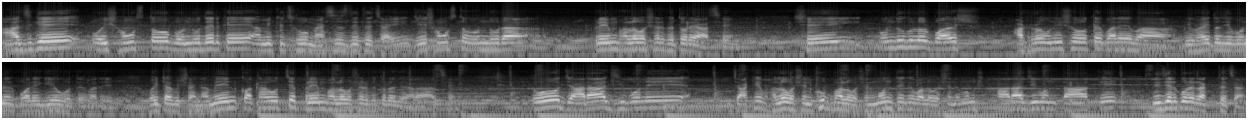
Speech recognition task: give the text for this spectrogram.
আজকে ওই সমস্ত বন্ধুদেরকে আমি কিছু মেসেজ দিতে চাই। যে সমস্ত বন্ধুরা প্রেম ভালোবাসার ভেতরে আছেন, সেই বন্ধুগুলোর বয়স আঠেরো, উনিশও হতে পারে বা বিবাহিত জীবনের পরে গিয়েও হতে পারে, ওইটা বিষয় না। মেন কথা হচ্ছে প্রেম ভালোবাসার ভেতরে যারা আছেন। তো যারা জীবনে যাকে ভালোবাসেন, খুব ভালোবাসেন, মন থেকে ভালোবাসেন এবং সারা জীবন তাকে নিজের করে রাখতে চান,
